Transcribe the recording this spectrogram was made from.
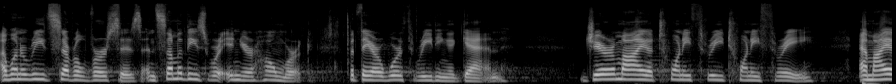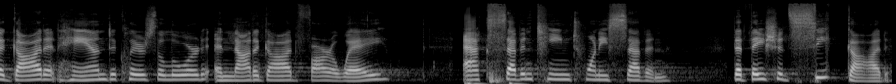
I want to read several verses, and some of these were in your homework, but they are worth reading again. Jeremiah 23 23. Am I a God at hand, declares the Lord, and not a God far away? Acts 17 27. That they should seek God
